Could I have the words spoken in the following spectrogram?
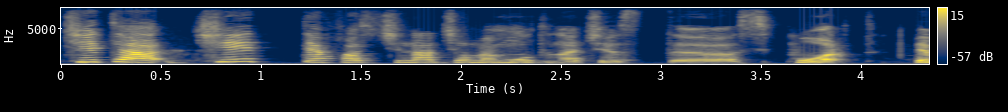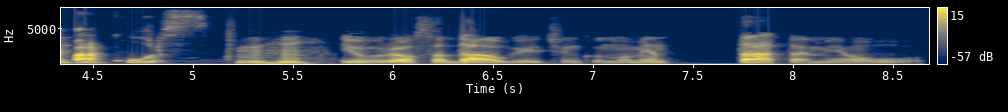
Ce te-a, ce te-a fascinat cel mai mult în acest uh, sport, pe parcurs? Mm-hmm. Eu vreau să adaug aici încă un moment. Tata meu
